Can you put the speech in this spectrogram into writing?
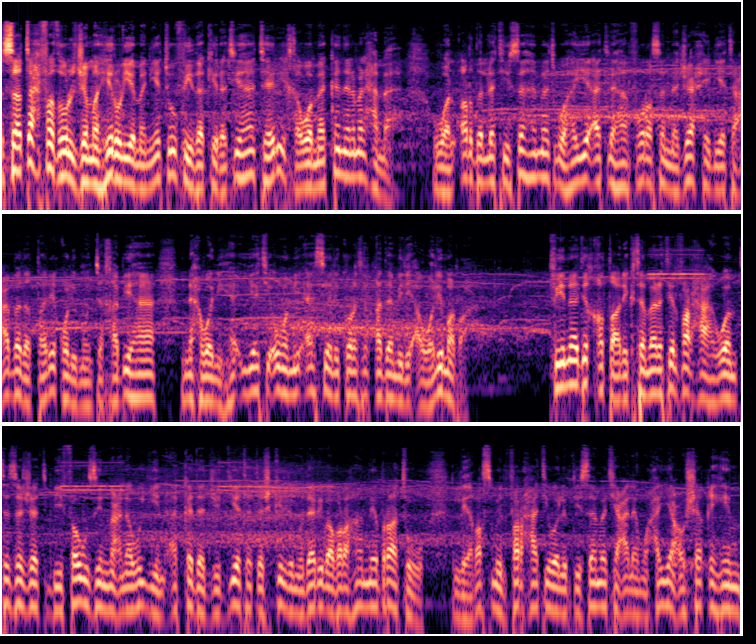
ستحفظ الجماهير اليمنية في ذاكرتها تاريخ ومكان الملحمة والأرض التي ساهمت وهيأت لها فرص النجاح ليتعبد الطريق لمنتخبها نحو نهائيات أمم آسيا لكرة القدم لأول مرة. في نادي قطر اكتملت الفرحة وامتزجت بفوز معنوي أكدت جدية تشكيل المدرب أبراهام ميبراتو لرسم الفرحة والابتسامة على محيا عشاقهم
